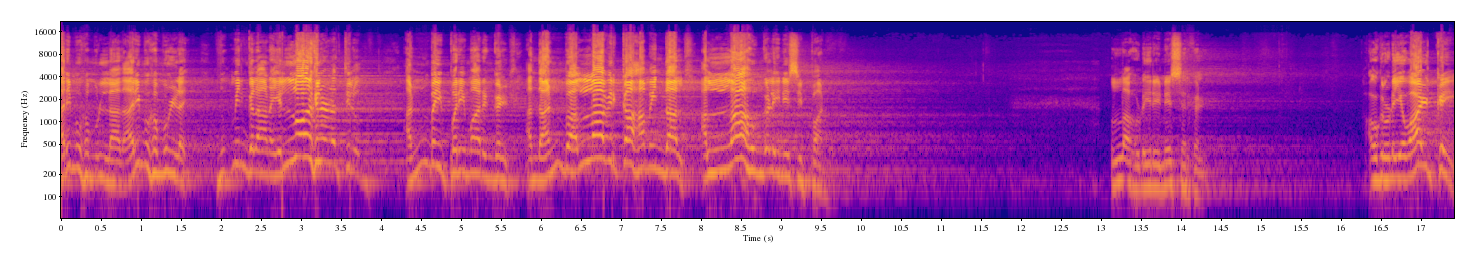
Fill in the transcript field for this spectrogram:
அறிமுகம் இல்லாத அறிமுகம் உள்ள முக்மின்களான எல்லோர்களிடத்திலும் அன்பை பரிமாறுங்கள். அந்த அன்பு அல்லாவிற்காக அமைந்தால் அல்லாஹ் உங்களை நேசிப்பான். அல்லாஹுடைய நேசர்கள். அவர்களுடைய வாழ்க்கை.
